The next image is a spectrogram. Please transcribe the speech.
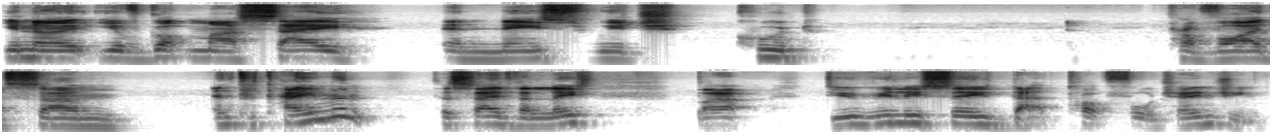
you know, you've got Marseille and Nice, which could provide some entertainment, to say the least. But do you really see that top four changing?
